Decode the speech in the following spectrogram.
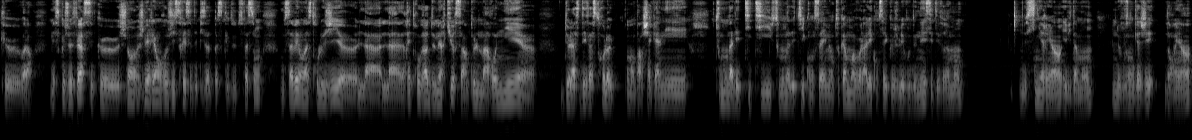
que voilà. Mais ce que je vais faire, c'est que je vais, réenregistrer cet épisode parce que de toute façon, vous savez, dans l'astrologie, euh, la, la rétrograde de Mercure, c'est un peu le marronnier euh, de la, des astrologues. On en parle chaque année. Tout le monde a des petits tips, tout le monde a des petits conseils. Mais en tout cas, moi, voilà, les conseils que je voulais vous donner, c'était vraiment ne signez rien, évidemment. Ne vous engagez dans rien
